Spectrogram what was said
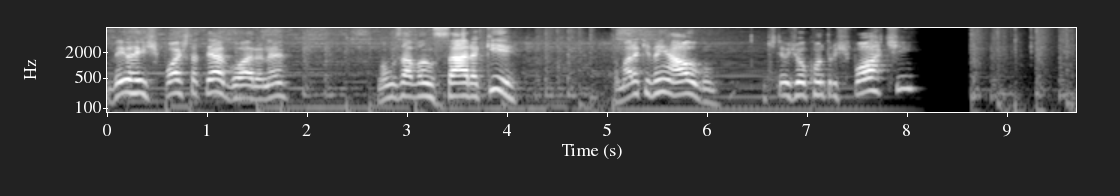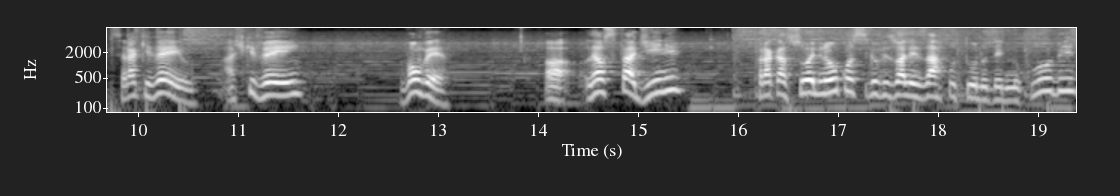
veio resposta até agora, né? Vamos avançar aqui. Tomara que venha algo. A gente tem o um jogo contra o esporte. Será que veio? Acho que veio, hein? Vamos ver. Ó, Léo Cittadini fracassou, ele não conseguiu visualizar o futuro dele no clube.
